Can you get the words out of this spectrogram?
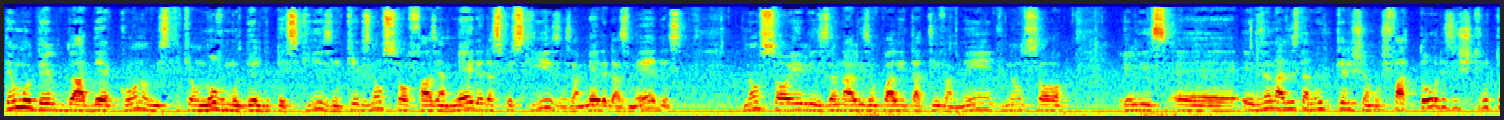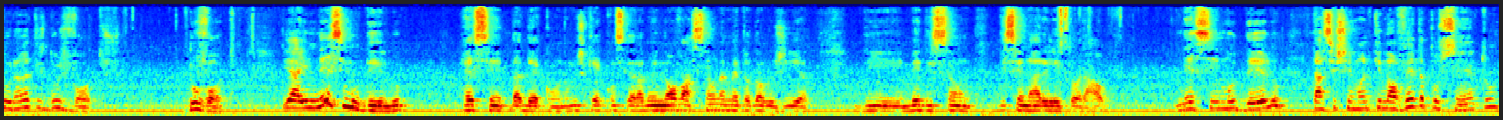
Tem um modelo da The Economist, que é um novo modelo de pesquisa, em que eles não só fazem a média das pesquisas, a média das médias, não só eles analisam qualitativamente, não só eles, é, eles analisam também o que eles chamam os fatores estruturantes dos votos, do voto. E aí, nesse modelo recente da The Economist, que é considerado uma inovação na metodologia de medição de cenário eleitoral, nesse modelo está se estimando que 90%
